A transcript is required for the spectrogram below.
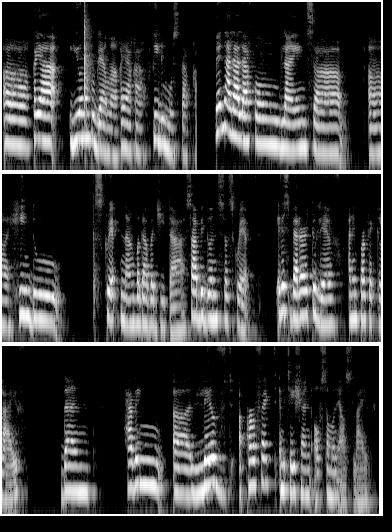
ah, kaya yun ang problema. Kaya ka, feeling mo stuck ka. May naalala kong line sa ah, Hindu script ng Bhagavad Gita. Sabi dun sa script, It is better to live an imperfect life than having uh, lived a perfect imitation of someone else's life.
